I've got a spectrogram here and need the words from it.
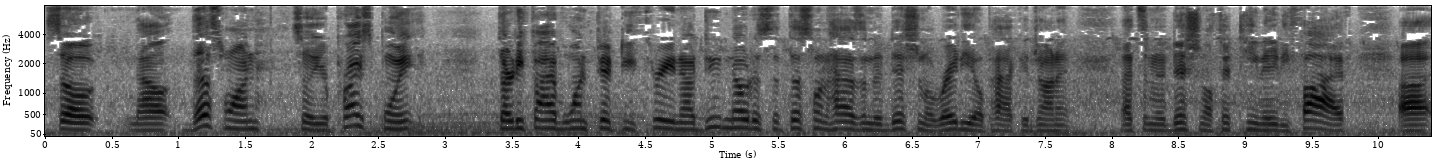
So now this one, so your price point, 35 153 now do notice that this one has an additional radio package on it. That's an additional 1585 uh,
